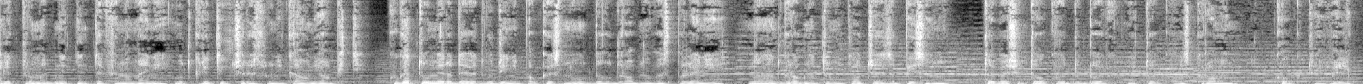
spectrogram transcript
електромагнитните феномени, открити чрез уникални опити. Когато умира 9 години по-късно от белодробно възпаление, на надгробната му плоча е записано «Той беше толкова добър и толкова скромен, колкото и велик».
